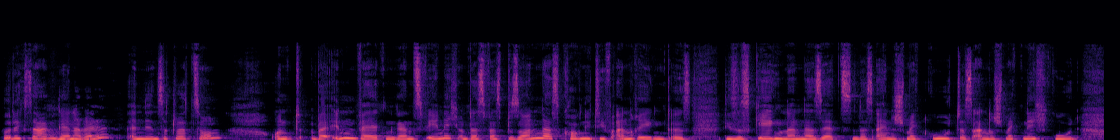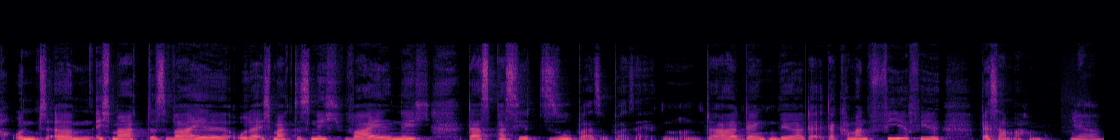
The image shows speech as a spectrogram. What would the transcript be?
würde ich sagen, mhm. generell in den Situationen und über Innenwelten ganz wenig. Und das, was besonders kognitiv anregend ist, dieses Gegeneinandersetzen, das eine schmeckt gut, das andere schmeckt nicht gut und ähm, ich mag das, weil oder ich mag das nicht, weil nicht, das passiert super, super selten. Und da denken wir, da, da kann man viel, viel besser machen. Ja.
